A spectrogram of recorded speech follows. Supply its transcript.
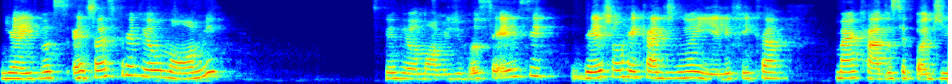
e aí você, é só escrever o nome, escrever o nome de vocês e deixa um recadinho aí. Ele fica marcado, você pode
